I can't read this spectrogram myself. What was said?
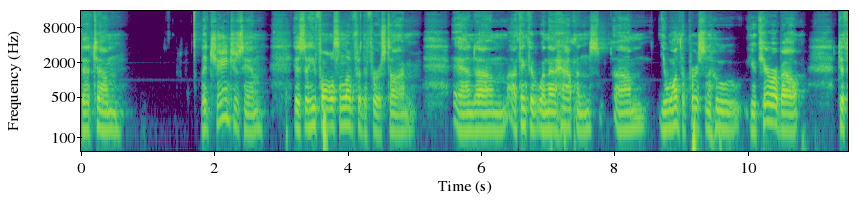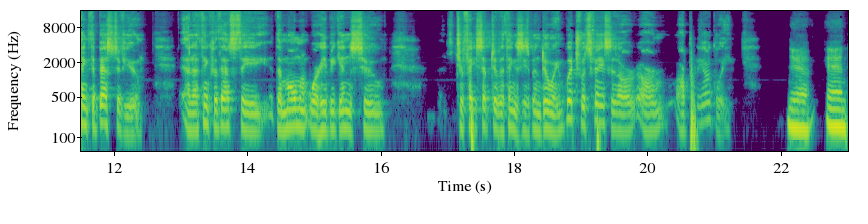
that um, that changes him is that he falls in love for the first time, and um, I think that when that happens, um, you want the person who you care about to think the best of you, and I think that that's the the moment where he begins to to face up to the things he's been doing, which, let's face it, are are are pretty ugly. Yeah, and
